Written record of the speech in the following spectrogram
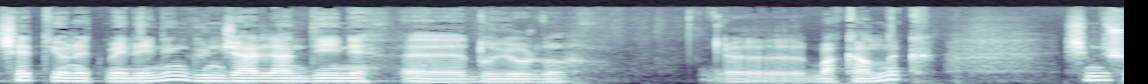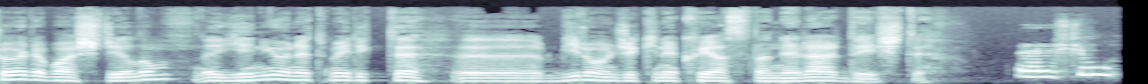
chat yönetmeliğinin güncellendiğini duyurdu bakanlık. Şimdi şöyle başlayalım. E, yeni yönetmelikte e, bir öncekine kıyasla neler değişti? E, şimdi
